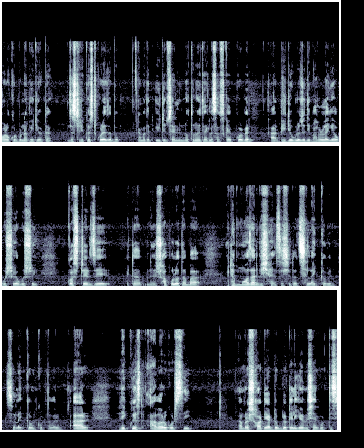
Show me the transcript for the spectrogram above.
বড় করব না ভিডিওটা। জাস্ট রিকোয়েস্ট করে যাব। আমাদের ইউটিউব চ্যানেল নতুন হয়ে থাকলে সাবস্ক্রাইব করবেন। আর ভিডিওগুলো যদি ভালো লাগে, অবশ্যই অবশ্যই কষ্টের যে একটা মানে সফলতা বা একটা মজার বিষয় আছে, সেটা হচ্ছে like comment so like comment করতে পারেন। আর রিকোয়েস্ট আবারও করছি আমরা শর্ট এয়ারড্রপগুলো টেলিগ্রামে শেয়ার করতেছি,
